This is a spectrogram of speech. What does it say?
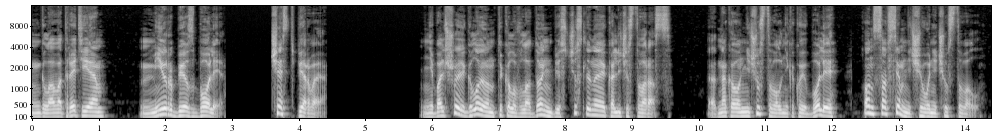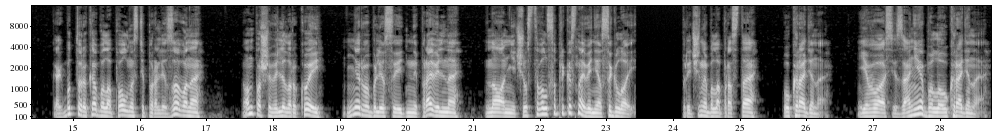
Глава 3. Мир без боли. Часть 1. Небольшой иглой он тыкал в ладонь бесчисленное количество раз. Однако он не чувствовал никакой боли, он совсем ничего не чувствовал. Как будто рука была полностью парализована, он пошевелил рукой, нервы были соединены правильно, но он не чувствовал соприкосновения с иглой. Причина была проста – украдена. Его осязание было украдено.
